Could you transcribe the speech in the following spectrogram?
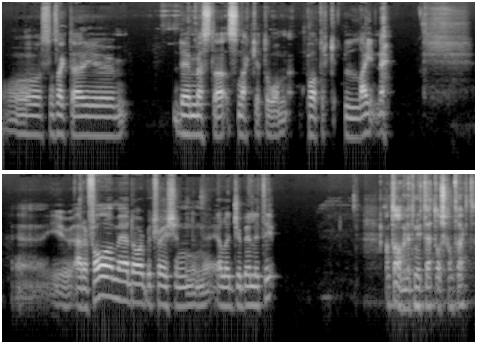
Och som sagt, det är ju det mesta snacket om Patrik Laine. Eh, är ju RFA med arbitration eligibility. Han tar väl ett nytt ettårskontrakt.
